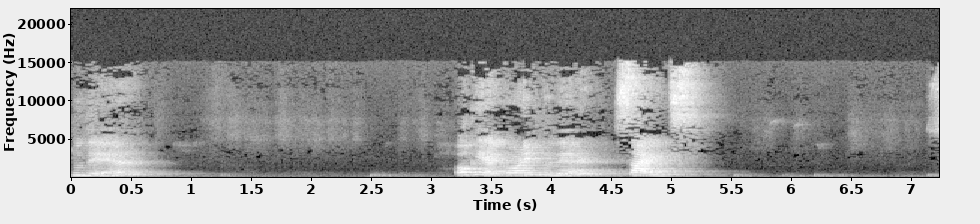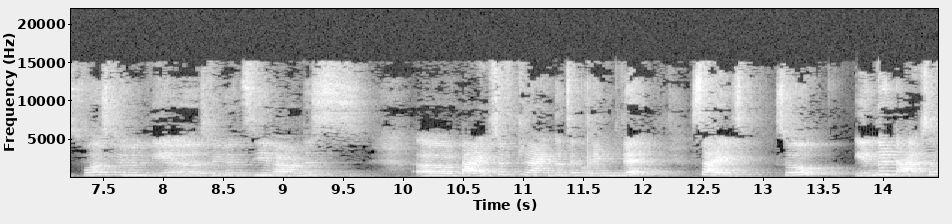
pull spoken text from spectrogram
to their okay according to their sides. First we will be uh, we will see about this uh, types of triangles according to their sides. So in the types of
